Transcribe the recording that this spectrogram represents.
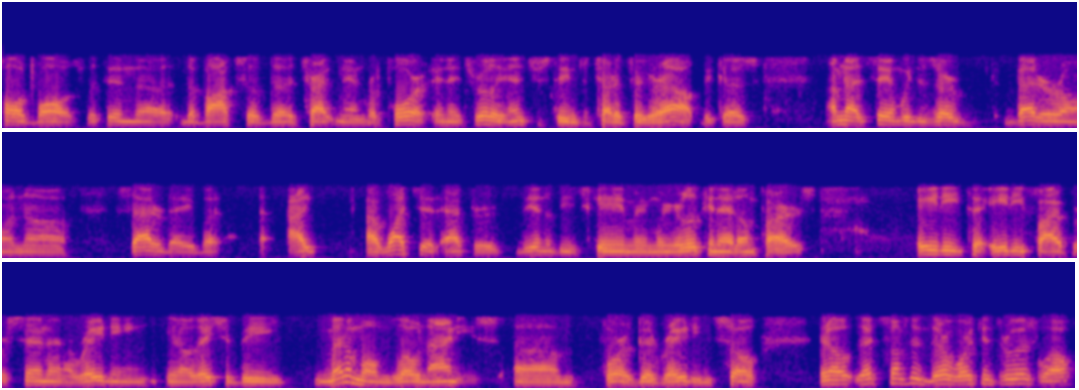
called balls within the the box of the TrackMan report, and it's really interesting to try to figure out because I'm not saying we deserve better on uh, Saturday, but I I watch it after the end of each game, and when you're looking at umpires, 80 to 85 percent in a rating, you know they should be minimum low 90s um, for a good rating. So, you know that's something they're working through as well,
